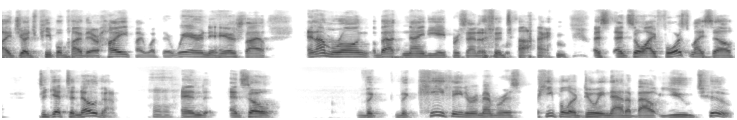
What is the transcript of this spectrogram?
I judge people by their height, by what they're wearing, their hairstyle. And I'm wrong about 98% of the time. and so I force myself to get to know them. Mm-hmm. And and so the the key thing to remember is people are doing that about you too.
